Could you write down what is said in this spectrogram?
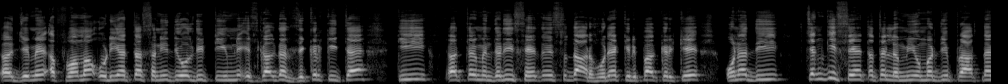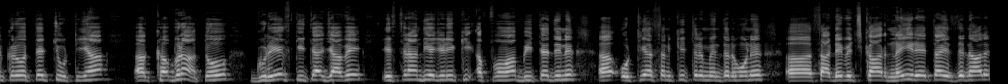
ਅ, ਜਿਵੇਂ ਅਫਵਾਹਾਂ ਉੜੀਆਂ ਤਾਂ ਸਨੀ ਦਿਓਲ ਦੀ ਟੀਮ ਨੇ ਇਸ ਗੱਲ ਦਾ ਜ਼ਿਕਰ ਕੀਤਾ ਹੈ ਕਿ ਅ, ਧਰਮਿੰਦਰ ਦੀ ਸਿਹਤ ਵਿੱਚ ਸੁਧਾਰ ਹੋ ਰਿਹਾ ਕਿਰਪਾ ਕਰਕੇ ਉਹਨਾਂ ਦੀ ਚੰਗੀ ਸਿਹਤ ਅਤੇ ਲੰਮੀ ਉਮਰ ਦੀ ਪ੍ਰਾਰਥਨਾ ਕਰੋ ਅਤੇ ਝੂਠੀਆਂ ਖਬਰਾਂ ਤੋਂ ਗੁਰੇਜ਼ ਕੀਤਾ ਜਾਵੇ। ਇਸ ਤਰ੍ਹਾਂ ਦੀ ਜਿਹੜੀ ਕਿ ਅਫਵਾਹਾਂ ਬੀਤੇ ਦਿਨ ਉੱਠੀਆਂ ਸਨ ਕਿ ਧਰਮਿੰਦਰ ਹੁਣ ਸਾਡੇ ਵਿਚਕਾਰ ਨਹੀਂ ਰਹੇ, ਤਾਂ ਇਸ ਦੇ ਨਾਲ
